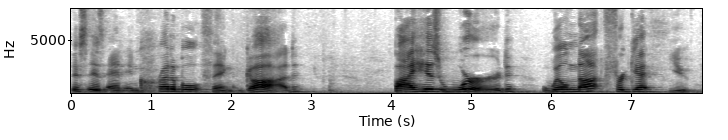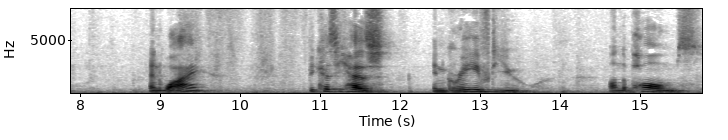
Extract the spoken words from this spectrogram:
This is an incredible thing. God, by his word, will not forget you. And why? Because he has engraved you on the palms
